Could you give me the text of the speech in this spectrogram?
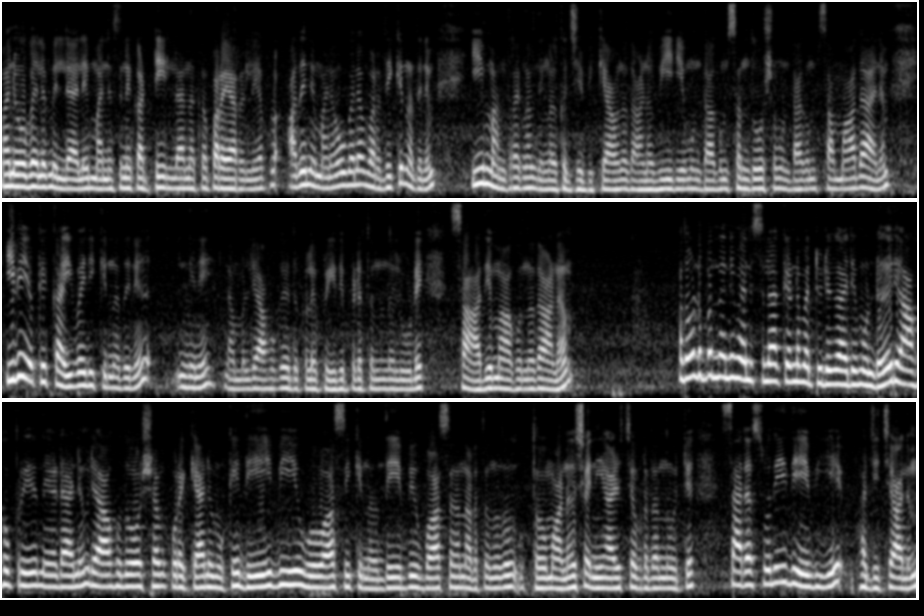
മനോബലമില്ല അല്ലെങ്കിൽ മനസ്സിന് കട്ടിയില്ല എന്നൊക്കെ പറയാറില്ലേ? അപ്പോൾ അതിന് മനോബലം വർദ്ധിക്കുന്നതിനും ഈ മന്ത്രങ്ങൾ നിങ്ങൾക്ക് ജപിക്കാവുന്നതാണ്. വീര്യമുണ്ടാകും സന്തോഷം ഉണ്ടാകും സമാധാനം. ഇവയൊക്കെ കൈവരിക്കുന്നതിന് ഇങ്ങനെ നമ്മൾ രാഹുകേതുക്കളെ പ്രീതിപ്പെടുത്തുന്നതിലൂടെ സാധ്യമാകുന്നതാണ്. അതോടൊപ്പം തന്നെ മനസ്സിലാക്കേണ്ട മറ്റൊരു കാര്യമുണ്ട്. രാഹുപ്രീതി നേടാനും രാഹുദോഷം കുറയ്ക്കാനുമൊക്കെ ദേവിയെ ഉപവാസിക്കുന്നത് ദേവി ഉപാസന നടത്തുന്നത് ഉത്തമമാണ്. ശനിയാഴ്ച വ്രതം നൂറ്റ് സരസ്വതി ദേവിയെ ഭജിച്ചാലും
